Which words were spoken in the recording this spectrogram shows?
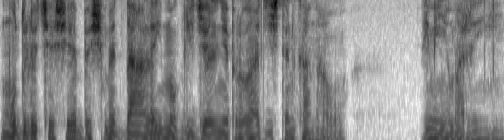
módlcie się, byśmy dalej mogli dzielnie prowadzić ten kanał. W imieniu Maryi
